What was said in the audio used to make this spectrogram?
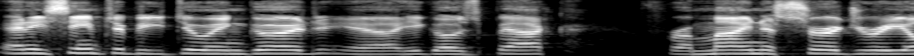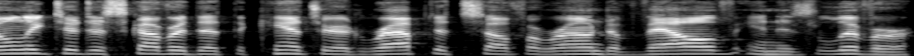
And he seemed to be doing good. He goes back for a minor surgery only to discover that the cancer had wrapped itself around a valve in his liver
